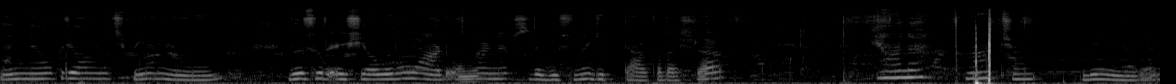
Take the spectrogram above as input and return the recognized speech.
Ben ne yapacağımı hiç bilmiyorum. Bir sürü eşyalarım vardı. Onların hepsi de boşuna gitti arkadaşlar. Yani ne yapacağım bilmiyorum.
